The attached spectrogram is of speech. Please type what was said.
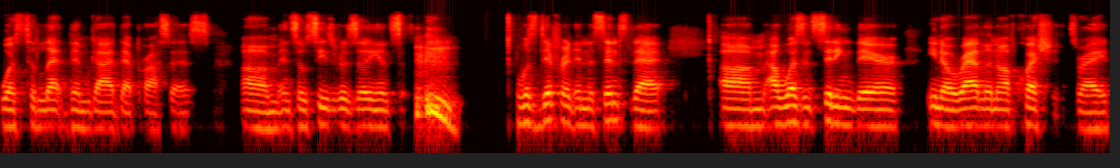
was to let them guide that process. Um, and so of Resilience was different in the sense that um, I wasn't sitting there, you know, rattling off questions, right?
